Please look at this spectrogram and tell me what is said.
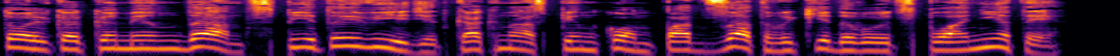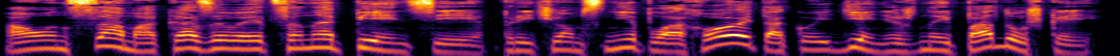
только комендант спит и видит, как нас пинком под зад выкидывают с планеты, а он сам оказывается на пенсии, причем с неплохой такой денежной подушкой.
